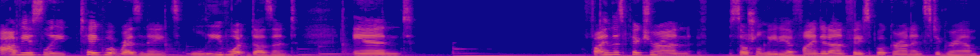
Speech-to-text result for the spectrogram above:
Obviously, take what resonates, leave what doesn't, and find this picture on social media, find it on Facebook or on Instagram,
